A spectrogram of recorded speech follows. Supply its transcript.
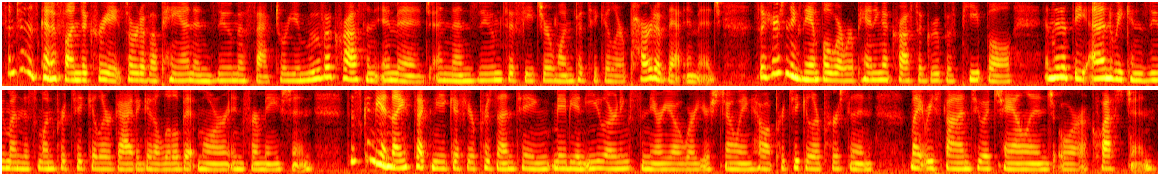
Sometimes it's kind of fun to create sort of a pan and zoom effect where you move across an image and then zoom to feature one particular part of that image. So here's an example where we're panning across a group of people and then at the end we can zoom on this one particular guy to get a little bit more information. This can be a nice technique if you're presenting maybe an e-learning scenario where you're showing how a particular person might respond to a challenge or a question.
